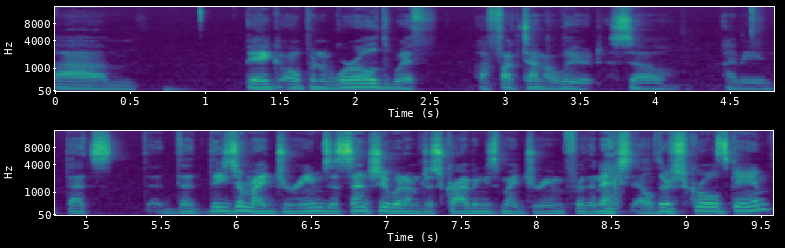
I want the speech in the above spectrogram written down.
Um, big open world with a fuck ton of loot. So, I mean, that's the, these are my dreams. Essentially, what I'm describing is my dream for the next Elder Scrolls game.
